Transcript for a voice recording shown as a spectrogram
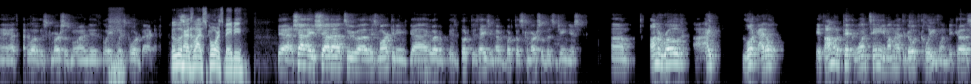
Man, I, I, love his commercials more. I do the way he plays quarterback. Hulu has live sports, baby. Yeah, shout hey, shout out to uh, his marketing guy, whoever has booked his agent, whoever booked those commercials. That's genius. Um, on the road, I look. I don't. If I'm going to pick one team, I'm going to have to go with Cleveland because,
